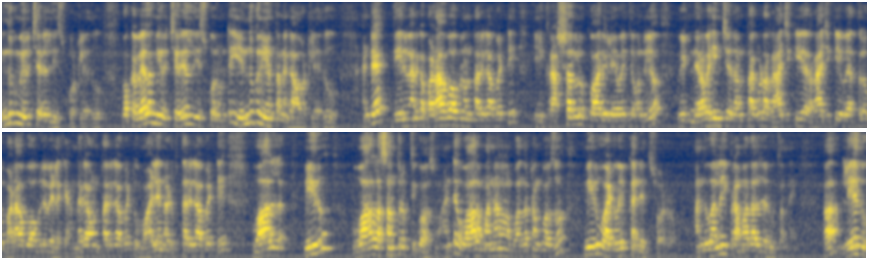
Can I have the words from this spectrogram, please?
ఎందుకు మీరు చర్యలు తీసుకోవట్లేదు? ఒకవేళ మీరు చర్యలు తీసుకొని ఉంటే ఎందుకు నియంత్రణ కావట్లేదు? అంటే దీని వెనక బడాబాబులు ఉంటారు కాబట్టి ఈ క్రషర్లు క్వారీలు ఏవైతే ఉన్నాయో వీటిని నిర్వహించేదంతా కూడా రాజకీయ రాజకీయవేత్తలు బడాబాబులు వీళ్ళకి అండగా ఉంటారు కాబట్టి వాళ్ళే నడుపుతారు కాబట్టి వాళ్ళ మీరు వాళ్ళ సంతృప్తి కోసం అంటే వాళ్ళ మన్నలను పొందటం కోసం మీరు వాటి వైపు కన్నెత్తి చూడరు. అందువల్ల ఈ ప్రమాదాలు జరుగుతున్నాయి. లేదు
